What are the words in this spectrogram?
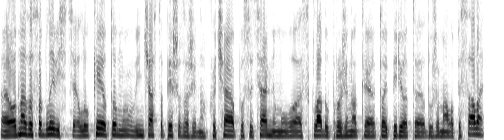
Е, Одна з особливостей Луки, в тому він часто пише за жінок. Хоча по соціальному складу про жінок е, той період е, дуже мало писали,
